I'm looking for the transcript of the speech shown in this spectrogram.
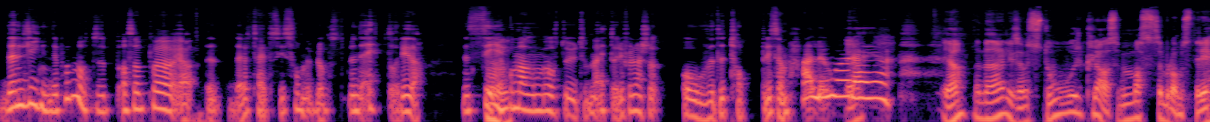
Den ligner på en måte altså på Ja, det er jo teit å si sommerblomst, men det er ettårig, da. Den ser Mm. på mange måter ut som den er ettårig, for den er så over the top, liksom. Hallo, her Ja. er jeg! Ja, men den er liksom en stor klase med masse blomster i.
